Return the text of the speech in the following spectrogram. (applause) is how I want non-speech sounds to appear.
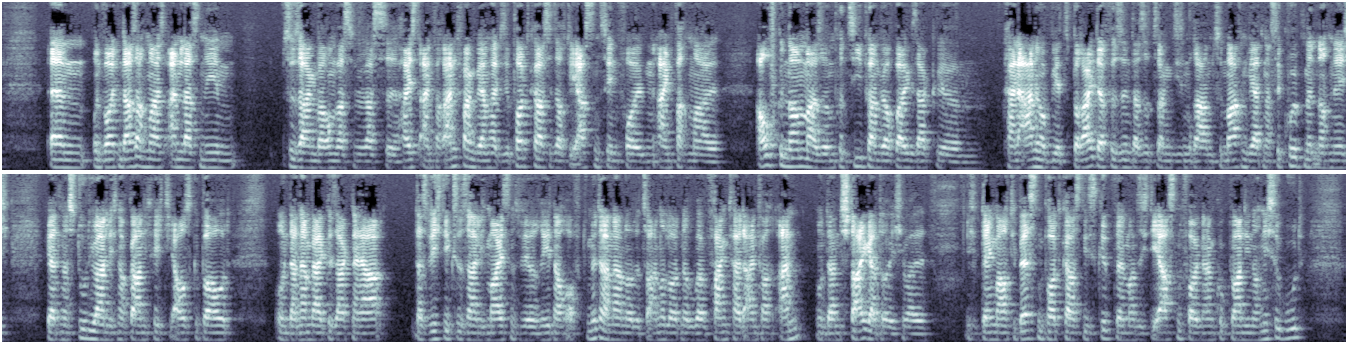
ähm, und wollten das auch mal als Anlass nehmen, zu sagen, warum was, was äh, heißt einfach anfangen. Wir haben halt diese Podcasts, jetzt auch die ersten zehn Folgen einfach mal aufgenommen. Also im Prinzip haben wir auch beide gesagt, ähm, keine Ahnung, ob wir jetzt bereit dafür sind, das sozusagen in diesem Rahmen zu machen. Wir hatten das Equipment noch nicht. Wir hatten das Studio eigentlich noch gar nicht richtig ausgebaut. Und dann haben wir halt gesagt, naja, das Wichtigste ist eigentlich meistens, wir reden auch oft miteinander oder zu anderen Leuten darüber, fangt halt einfach an und dann steigert euch, weil ich denke mal auch die besten Podcasts, die es gibt, wenn man sich die ersten Folgen anguckt, waren die noch nicht so gut.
